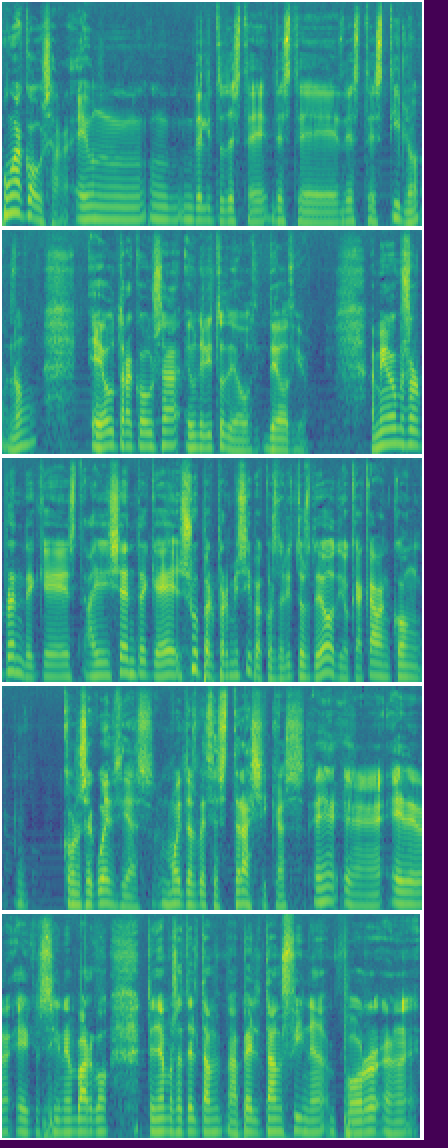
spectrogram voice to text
unha cousa é un, un delito deste, deste, deste estilo, non? E outra cousa é un delito de odio. De odio. A mí me sorprende que hai xente que é super permisiva cos delitos de odio que acaban con consecuencias moitas veces tráxicas e, eh, e, e sin embargo teñamos a, tel tan, a pel tan fina por eh,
